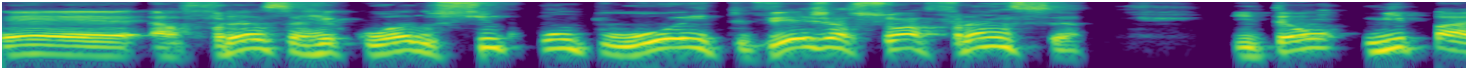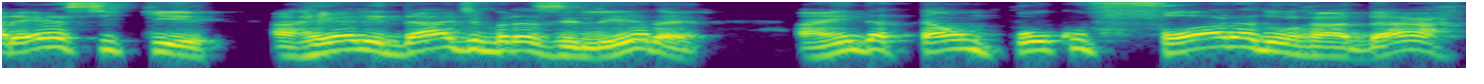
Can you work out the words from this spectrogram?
é, a França recuando 5,8%, veja só a França. Então, me parece que a realidade brasileira ainda está um pouco fora do radar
